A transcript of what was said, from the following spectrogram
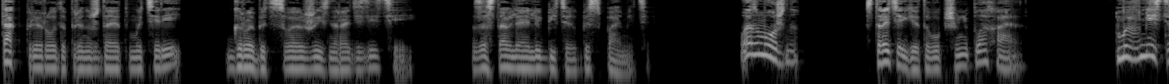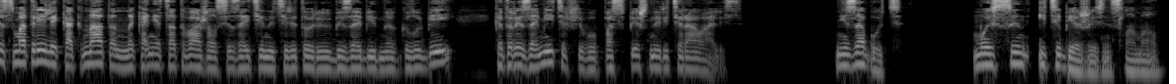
Так природа принуждает матерей гробить свою жизнь ради детей, заставляя любить их без памяти. Возможно, Стратегия-то, в общем, неплохая. Мы вместе смотрели, как Натан наконец отважился зайти на территорию безобидных голубей, которые, заметив его, поспешно ретировались. «Не забудь, мой сын и тебе жизнь сломал»,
